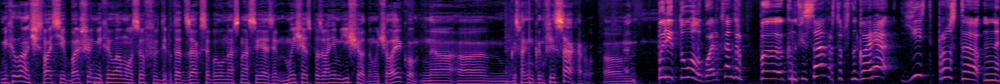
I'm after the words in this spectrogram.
Михаил Иванович, спасибо большое. Михаил Амосов, депутат ЗАГСа, был у нас на связи. Мы сейчас позвоним еще одному человеку, господину Конфисахару политологу Александр Конфисахар, собственно говоря, есть просто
